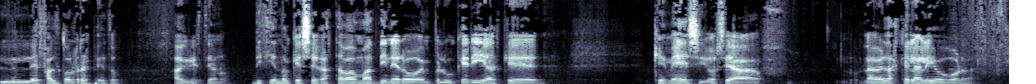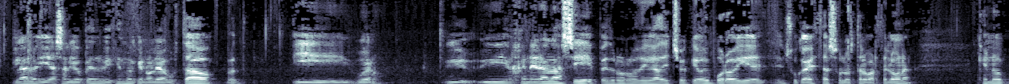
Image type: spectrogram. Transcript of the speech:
le faltó el respeto a Cristiano diciendo que se gastaba más dinero en peluquerías que que Messi o sea la verdad es que la lío gorda. Claro, y ha salido Pedro diciendo que no le ha gustado. Y bueno, y, y en general así, Pedro Rodríguez ha dicho que hoy por hoy eh, en su cabeza solo está el Barcelona, que no,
